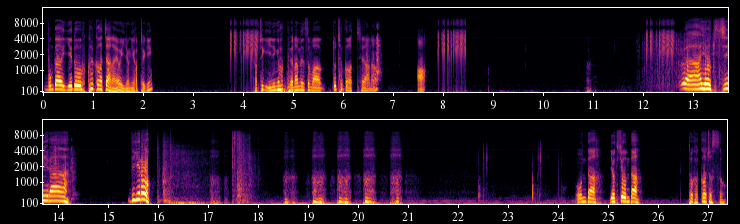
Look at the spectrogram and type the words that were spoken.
뭔가 얘도 훅할 것 같지 않아요? 인형이 갑자기? 갑자기 인형이 확 변하면서 막 쫓을 것 같지 않아? 아. 으아, 역시나. 니게로! 온다. 역시 온다. 더 가까워졌어.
